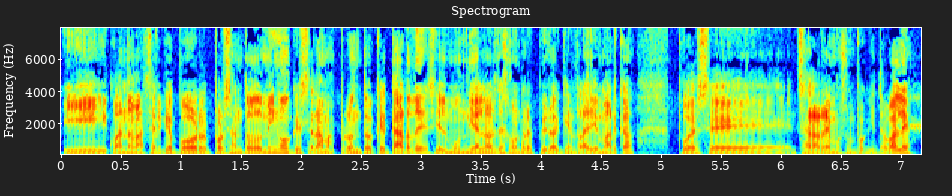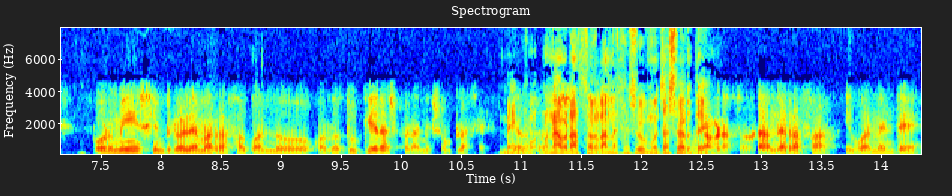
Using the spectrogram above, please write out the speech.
y cuando me acerque por, por Santo Domingo, que será más pronto que tarde, si el Mundial nos deja un respiro aquí en Radio Marca, pues eh, charlaremos un poquito, ¿vale? Por mí, sin problema, Rafa. Cuando, cuando tú quieras, para mí es un placer. Venga, un abrazo grande, Jesús. Mucha suerte. Un abrazo grande, Rafa. Igualmente.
